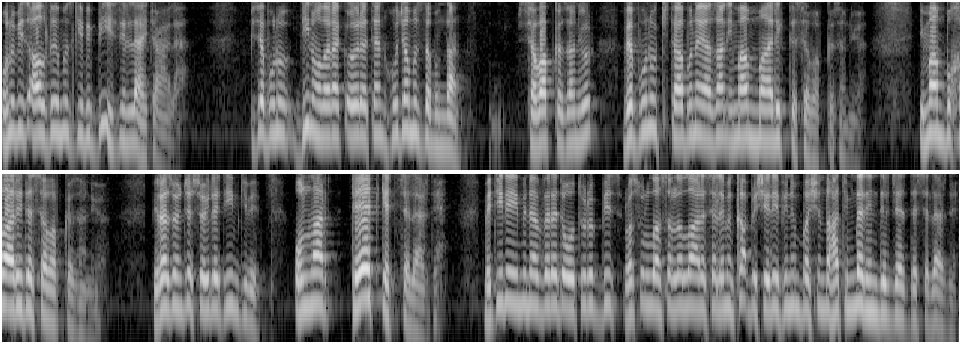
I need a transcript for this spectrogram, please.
onu biz aldığımız gibi biiznillahü teala, bize bunu din olarak öğreten hocamız da bundan sevap kazanıyor ve bunu kitabına yazan İmam Malik de sevap kazanıyor. İmam Bukhari de sevap kazanıyor. Biraz önce söylediğim gibi onlar teğet geçselerdi. Medine-i Münevvere'de oturup biz Resulullah sallallahu aleyhi ve sellemin kabri şerifinin başında hatimler indireceğiz deselerdi.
